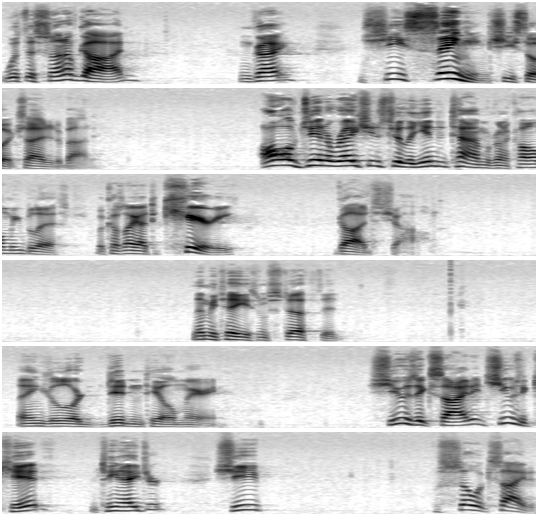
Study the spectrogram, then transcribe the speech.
with the Son of God, okay? She's singing. She's so excited about it. All generations till the end of time are going to call me blessed because I got to carry God's child. Let me tell you some stuff that the angel Lord didn't tell Mary. She was excited. She was a kid, a teenager. She was so excited.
